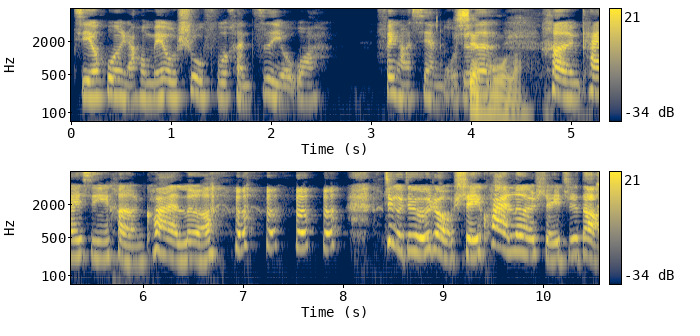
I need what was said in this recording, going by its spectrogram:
结婚，然后没有束缚，很自由，哇，非常羡慕，我觉得很开心，很快乐。这个就有一种谁快乐谁知道。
